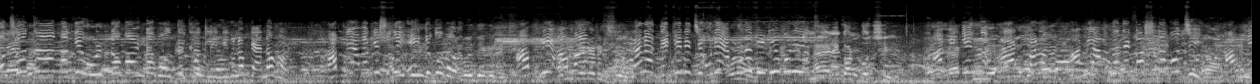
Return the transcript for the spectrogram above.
অযথা আমাকে উল্টো পাল্টা বলতে থাকলেন এগুলো কেন হয়? আপনি আমাকে শুধু এইটুকু বলুন। আপনি আমি আমার না না দেখে নিচ্ছি। উনি এখনও ভিডিও হ্যাঁ রেকর্ড করছি। আমি কিন্তু একবার আমি আপনাদের কষ্টটা আপনি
